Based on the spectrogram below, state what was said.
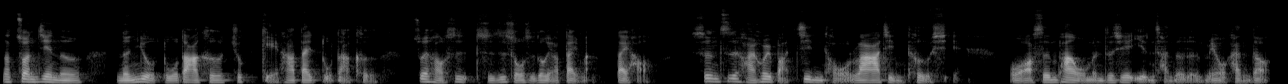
那钻戒呢，能有多大颗就给他戴多大颗，最好是十只手指都给他戴满、戴好，甚至还会把镜头拉进特写，哇，生怕我们这些眼馋的人没有看到，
